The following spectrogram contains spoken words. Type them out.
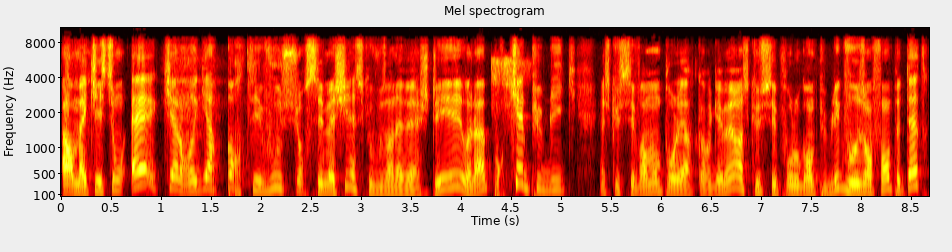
Alors ma question est, quel regard portez-vous sur ces machines? Est-ce que vous en avez acheté? Voilà, pour quel public? Est-ce que c'est vraiment pour les hardcore gamers? Est-ce que c'est pour le grand public? Vos enfants peut-être?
